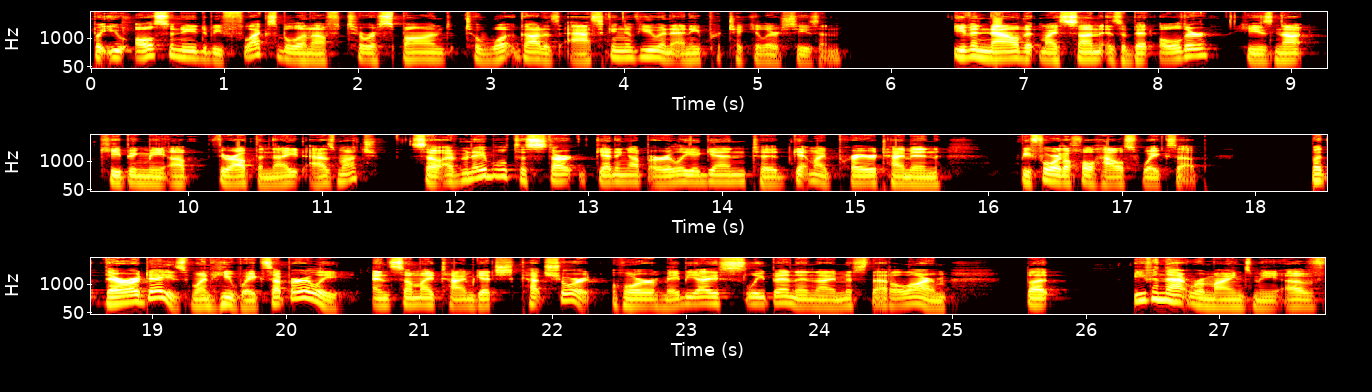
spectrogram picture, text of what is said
but you also need to be flexible enough to respond to what God is asking of you in any particular season. Even now that my son is a bit older, he's not keeping me up throughout the night as much. So I've been able to start getting up early again to get my prayer time in before the whole house wakes up. But there are days when he wakes up early, and so my time gets cut short, or maybe I sleep in and I miss that alarm. But even that reminds me of,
